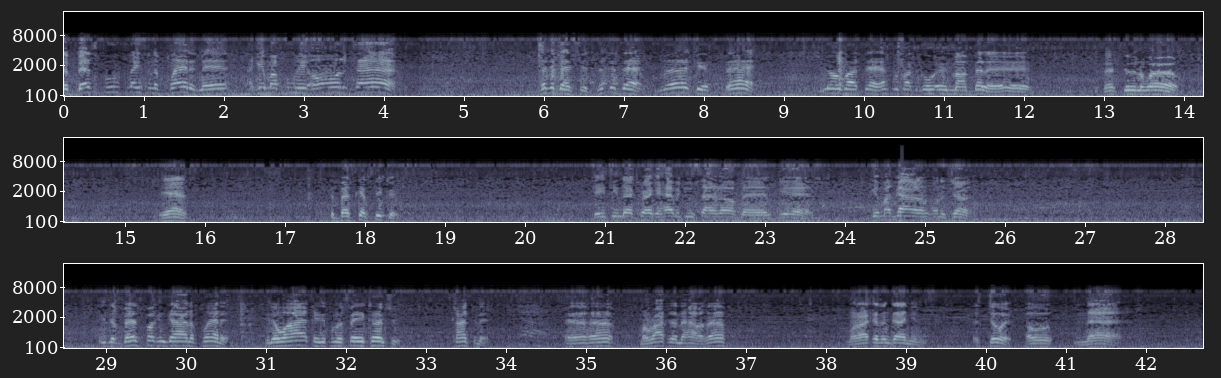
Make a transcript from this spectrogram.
the best food place on the planet, man. I get my food here all the time. Look at that shit. Look at that. Look at that. You know about that? That's what's about to go in my belly. The best deal in the world. Yes. The best kept secret. JT Nutcracker, Happy Juice signing off, man. Yes. Get my guy on, on the jump. He's the best fucking guy on the planet. You know why? Because he's from the same country, continent. Yeah. Uh huh. Morocco in the house, huh? Moroccans and Ghanaians. Let's do it. Oh, nah.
